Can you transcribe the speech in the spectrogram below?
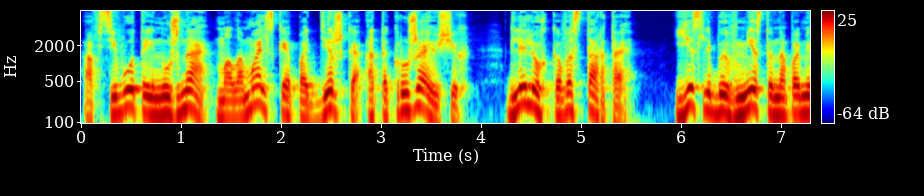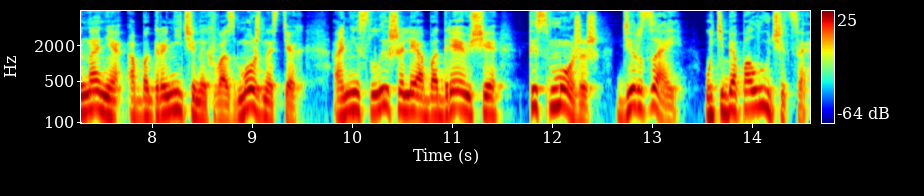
а всего-то и нужна маломальская поддержка от окружающих для легкого старта. Если бы вместо напоминания об ограниченных возможностях они слышали ободряющее «ты сможешь, дерзай, у тебя получится,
